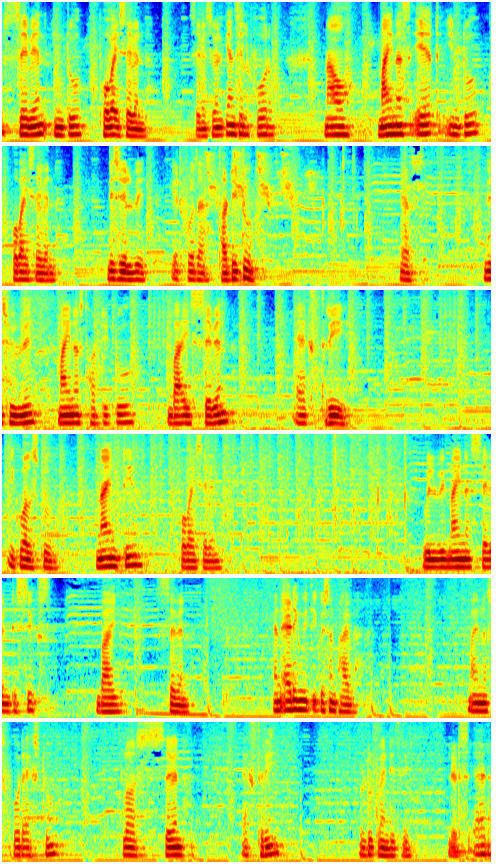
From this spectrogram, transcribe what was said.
7 into 4 by 7 7 7 cancel 4 now minus 8 into 4 by 7 this will be 8 for the 32 yes. This will be minus 32 by 7 x3 equals to 19 4 by 7 will be minus 76 by 7 and adding with equation 5 minus 4x2 plus 7x3 equal to 23 let's add.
